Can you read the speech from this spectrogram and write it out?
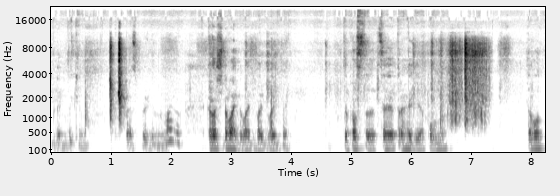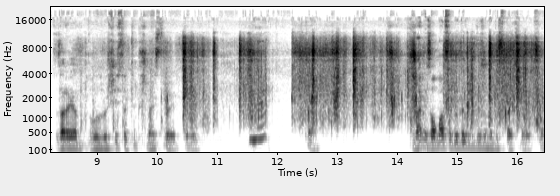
Блін, таким капець прийде нормально. Коротше, давай, давай, давай, давай, давай. Це просто це трагедія повна. Та от зараз я розчистю, ти починай строїти. коротше. Угу. Так. Нами з алмазу людини дуже небезпечно. Оце.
